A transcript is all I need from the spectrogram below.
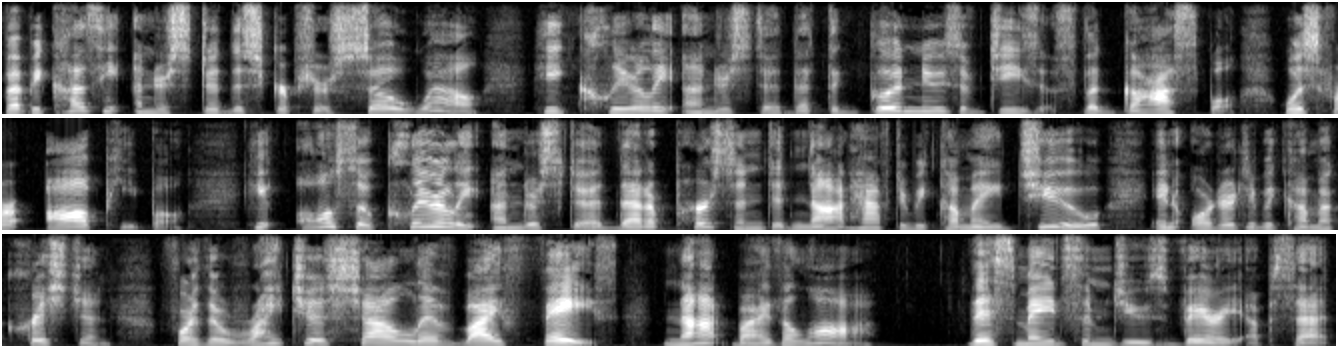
But because he understood the scriptures so well, he clearly understood that the good news of Jesus, the gospel, was for all people. He also clearly understood that a person did not have to become a Jew in order to become a Christian, for the righteous shall live by faith, not by the law. This made some Jews very upset.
